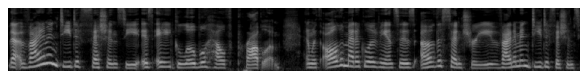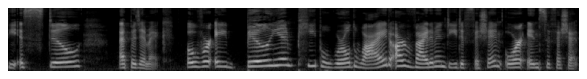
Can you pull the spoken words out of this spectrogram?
that vitamin D deficiency is a global health problem. And with all the medical advances of the century, vitamin D deficiency is still epidemic. Over a billion people worldwide are vitamin D deficient or insufficient.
